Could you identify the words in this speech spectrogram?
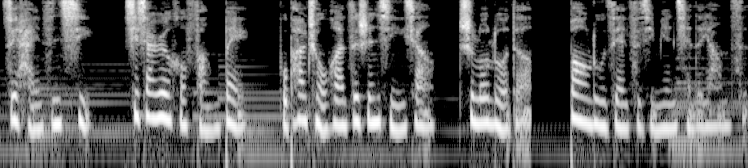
最孩子气，卸下任何防备，不怕丑化自身形象，赤裸裸的暴露在自己面前的样子。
